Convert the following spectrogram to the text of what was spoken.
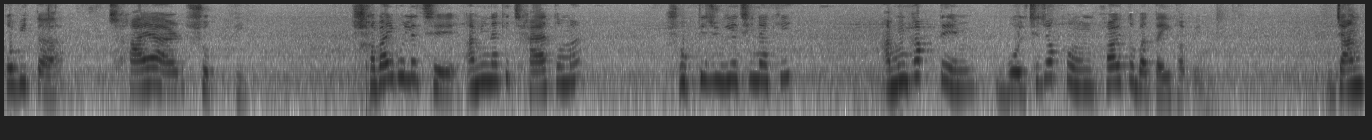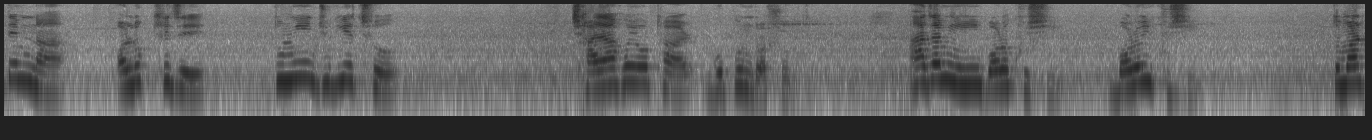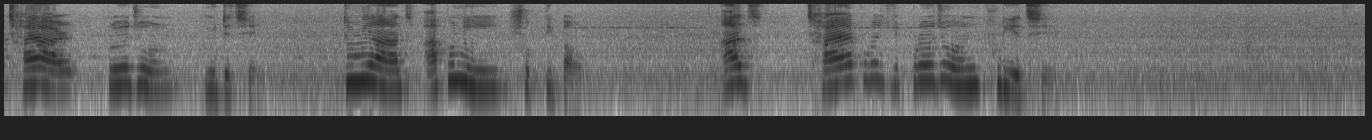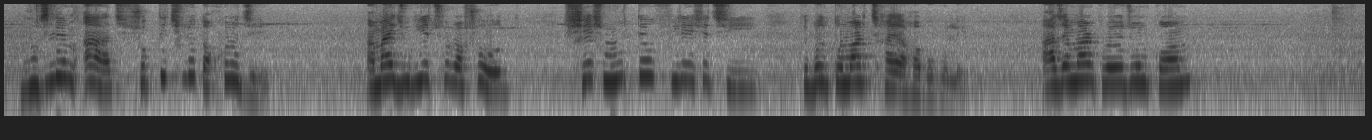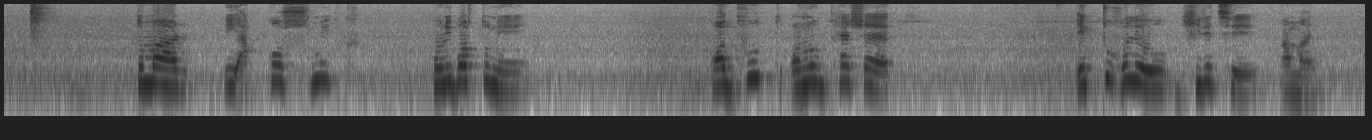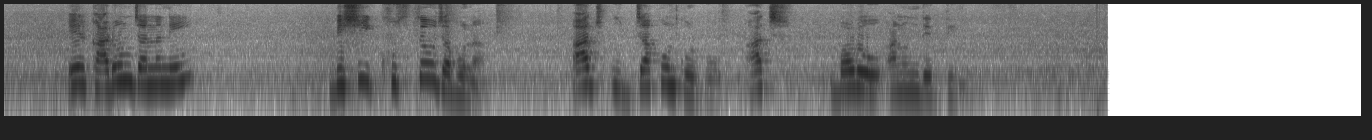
কবিতা, ছায়ার শক্তি। সবাই বলেছে, আমি নাকি ছায়া তোমার? শক্তি জুগিয়েছি নাকি? আমি ভাবতেম, বলছে যখন হয়তো বা তাই হবে। জানতেম না অলক্ষ্যে যে তুমি জুগিয়েছ ছায়া হয়ে ওঠার গোপন রসদ। আজ আমি বড় খুশি, বড়ই খুশি। তোমার ছায়ার প্রয়োজন মিটেছে। তুমি আজ আপনি শক্তি পাও। আজ ছায়ার প্রয়োজন ফুরিয়েছে। বুঝলেম আজ শক্তি ছিল তখনও যে। আমায় জুগিয়েছ রসদ, শেষ মুহূর্তেও ফিরে এসেছি, কেবল তোমার ছায়া হব বলে। আজ আমার প্রয়োজন কম। তোমার এই আকস্মিক পরিবর্তনে অদ্ভুত অনভ্যাস এক একটু হলেও ঘিরেছে আমায়। এর কারণ জানা নেই, বেশি খুঁজতেও যাব না। আজ উদযাপন করব, আজ বড় আনন্দের দিন।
